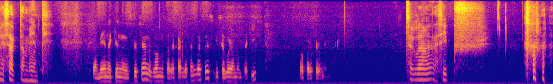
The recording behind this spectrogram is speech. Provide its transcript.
Exactamente. También aquí en la descripción les vamos a dejar los enlaces y seguramente aquí va a aparecer una imagen. Seguramente así.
